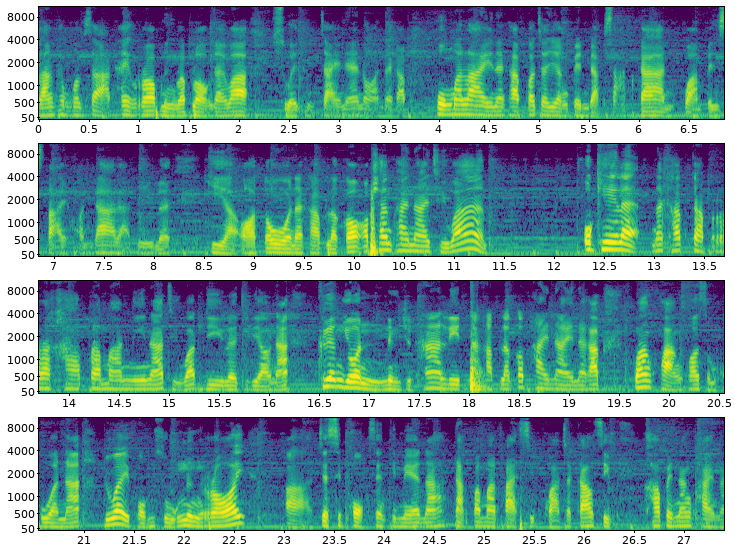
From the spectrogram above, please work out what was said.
ล้างทำความสะอาดให้รอบหนึ่งรับรองได้ว่าสวยถึงใจแน่นอนนะครับพวงมาลัยนะครับก็จะยังเป็นแบบ3ก้านความเป็นสไตล์ Honda แบบนี้เลยเกียร์ออโต้นะครับแล้วก็ออปชันภายในถือว่าโอเคแหละนะครับกับราคาประมาณนี้นะ ถือว่าดีเลยทีเดียวนะ เครื่องยนต์ 1.5 ลิตรนะครับแล้วก็ภายในนะครับกว้างขวางพอสมควรนะ ด้วยผมสูง 100 76เซนติเมตรนะหนักประมาณ 80 กว่าจะ 90 เข้าไปนั่งภายใน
